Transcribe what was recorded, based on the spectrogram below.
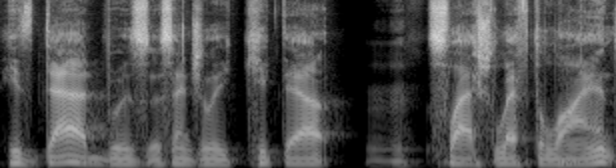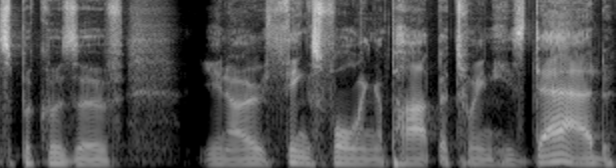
his dad was essentially kicked out mm. slash left Alliance because of you know things falling apart between his dad,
